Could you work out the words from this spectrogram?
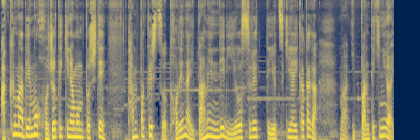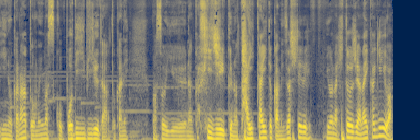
あくまでも補助的なものとしてタンパク質を取れない場面で利用するっていう付き合い方が、まあ、一般的にはいいのかなと思います。こうボディービルダーとかね、まあ、そういうなんかフィジークの大会とか目指してるような人じゃない限りは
